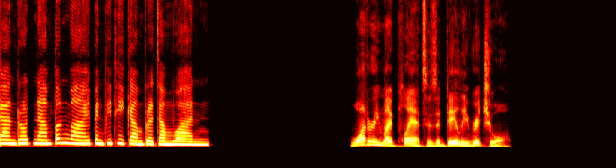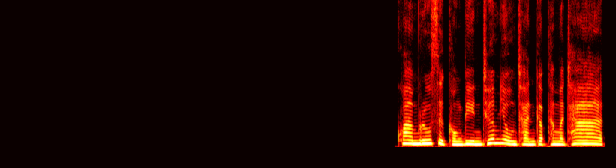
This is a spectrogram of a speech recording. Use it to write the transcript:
การรดน้ำต้นไม้เป็นพิธีกรรมประจำวัน Watering my plants is a daily ritual. ความรู้สึกของดินเชื่อมโยงฉันกับธรรมชาติ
